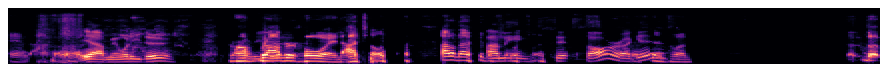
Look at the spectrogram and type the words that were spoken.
and Yeah, I mean, what do you do? Rob, do you Robert do? Boyd. I don't. I don't know. I mean, sit Sarr, I guess. But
